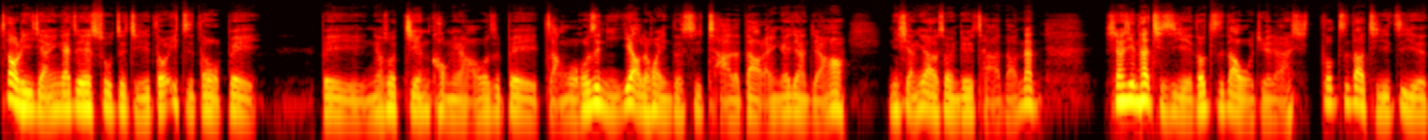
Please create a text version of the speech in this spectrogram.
照理讲，应该这些数字其实都一直都有被被你要说监控也好，或是被掌握，或是你要的话，你都是查得到了。应该这样讲啊，你想要的时候你就去查得到。那相信他其实也都知道，我觉得啊，都知道其实自己的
